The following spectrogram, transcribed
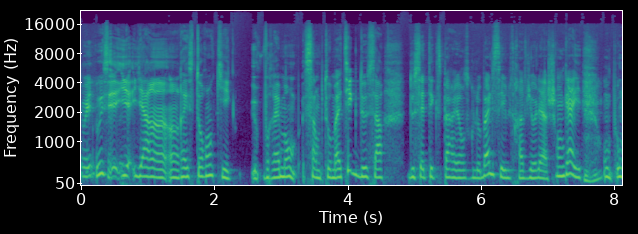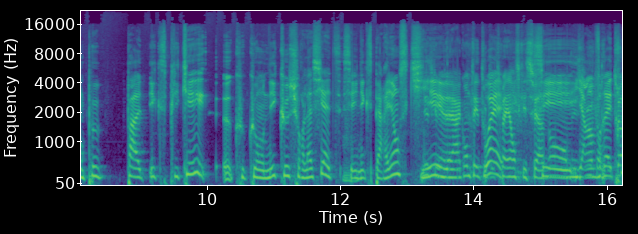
Oui. Oui, y, a- il y a un, un restaurant qui est vraiment symptomatique de ça, de cette expérience globale, c'est Ultraviolet à Shanghai. Mhm. On, on peut pas expliquer euh, que qu'on n'est que sur l'assiette. C'est une expérience qui est euh, raconté toute ouais, l'expérience qui se fait avant. Il y a un vrai truc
